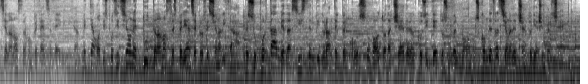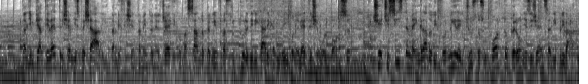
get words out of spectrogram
Grazie alla nostra competenza tecnica mettiamo a disposizione tutta la nostra esperienza e professionalità per supportarvi ed assistervi durante il percorso volto ad accedere al cosiddetto super bonus con detrazione del 110%. Dagli impianti elettrici agli speciali, dall'efficientamento energetico passando per le infrastrutture di ricarica di veicoli elettrici e wallbox, CEC System è in grado di fornire il giusto supporto per ogni esigenza di privati,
